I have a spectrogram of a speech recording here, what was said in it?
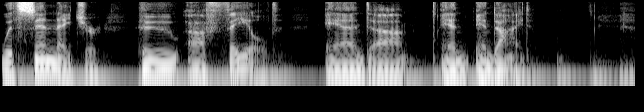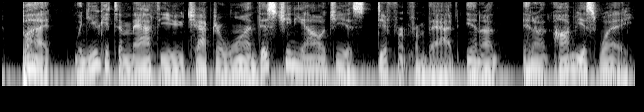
with sin nature who uh, failed and uh, and and died. But when you get to Matthew chapter one, this genealogy is different from that in a in an obvious way.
